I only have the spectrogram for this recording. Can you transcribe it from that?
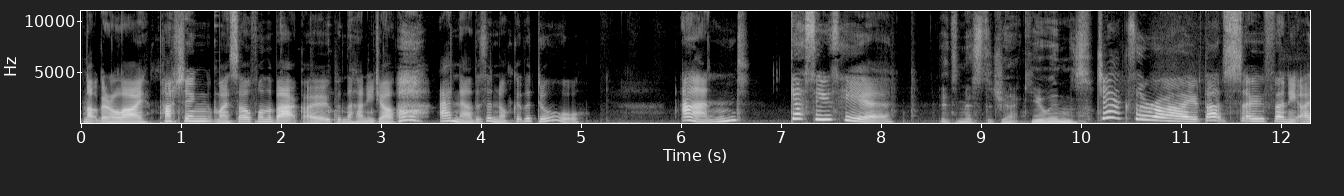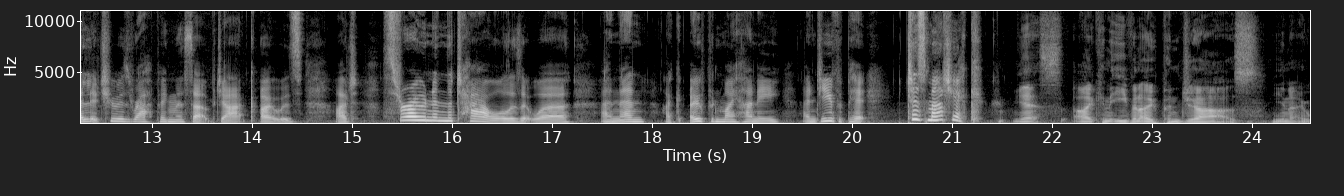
not gonna lie. Patting myself on the back, I opened the honey jar, and now there's a knock at the door. And guess who's here? It's Mr. Jack Ewins. Jack's arrived. That's so funny. I literally was wrapping this up, Jack. I was, I'd thrown in the towel, as it were, and then I can open my honey, and you've appeared. Tis magic. Yes, I can even open jars, you know,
